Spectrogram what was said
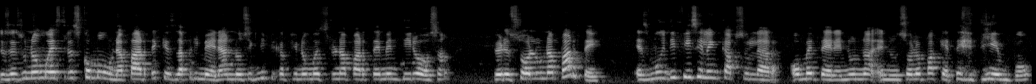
Entonces uno muestra es como una parte que es la primera, no significa que uno muestre una parte mentirosa, pero es solo una parte. Es muy difícil encapsular o meter en, una, en un solo paquete de tiempo,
